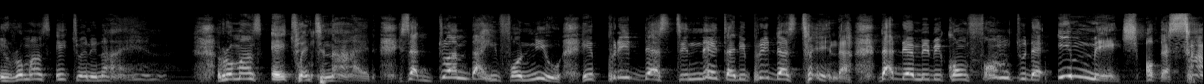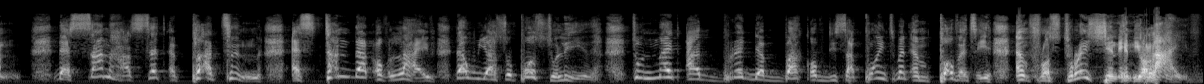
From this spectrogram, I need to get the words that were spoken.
in Romans 8 29. Romans 8 29. He said, Them that he foreknew, he predestinated, he predestined that they may be conformed to the image of the Son. The Son has set a pattern, a standard of life that we are supposed to live. Tonight, I break the back of disappointment and poverty and frustration in your life.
